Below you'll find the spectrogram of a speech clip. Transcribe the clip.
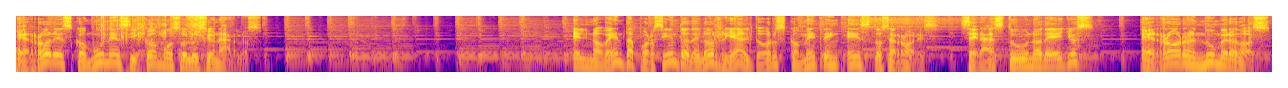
Errores comunes y cómo solucionarlos. El 90% de los realtors cometen estos errores. ¿Serás tú uno de ellos? Error número 2.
